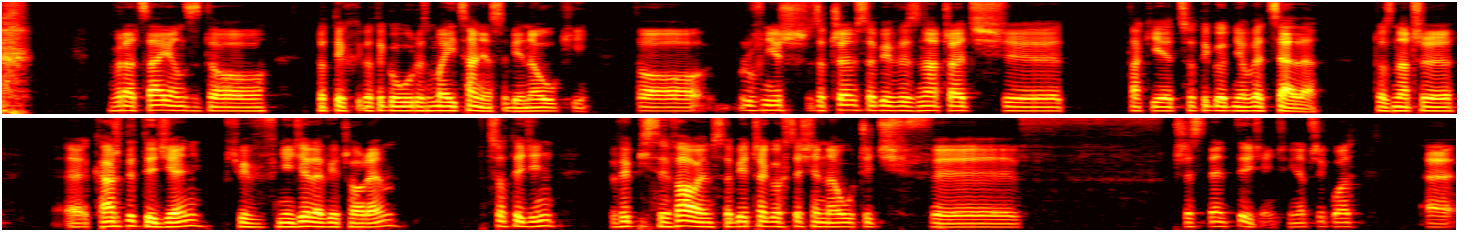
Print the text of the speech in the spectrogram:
wracając do, do, tych, do tego urozmaicania sobie nauki, to również zacząłem sobie wyznaczać e, takie cotygodniowe cele. To znaczy, e, każdy tydzień, właściwie w niedzielę wieczorem, co tydzień wypisywałem sobie, czego chcę się nauczyć w, w, przez ten tydzień. Czyli na przykład e,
